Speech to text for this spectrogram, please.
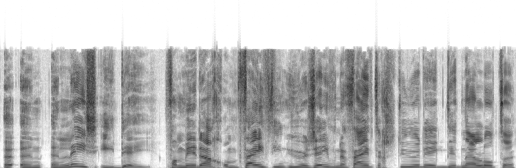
Eh, een, een leesidee. Vanmiddag om 15 uur 57 stuurde ik dit naar Lotte.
